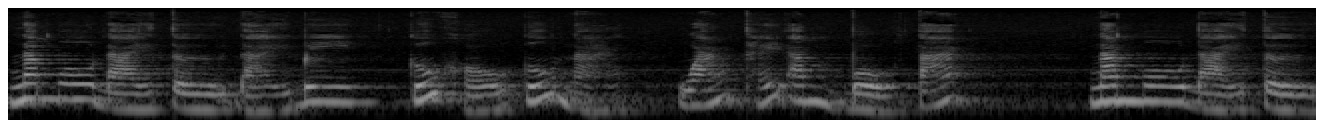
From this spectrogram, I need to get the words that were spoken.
Nam mô Đại Từ Đại Bi Cứu khổ cứu nạn Quán Thế Âm Bồ Tát. Nam mô Đại Từ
